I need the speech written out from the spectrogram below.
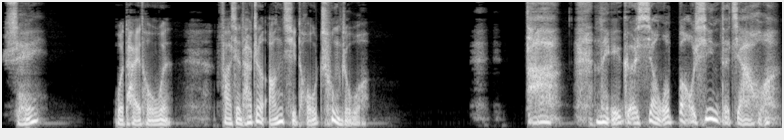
谁？我抬头问，发现他正昂起头冲着我。他。那个向我报信的家伙，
